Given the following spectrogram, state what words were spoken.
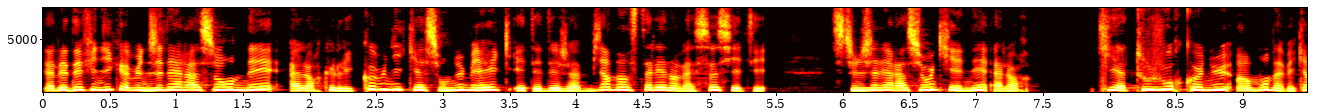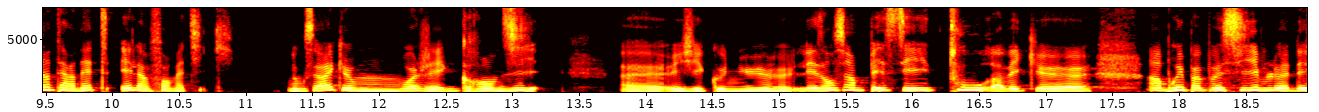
Elle est définie comme une génération née alors que les communications numériques étaient déjà bien installées dans la société. C'est une génération qui est née alors qui a toujours connu un monde avec Internet et l'informatique. Donc c'est vrai que moi j'ai grandi euh, et j'ai connu euh, les anciens PC Tour avec euh, un bruit pas possible, des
